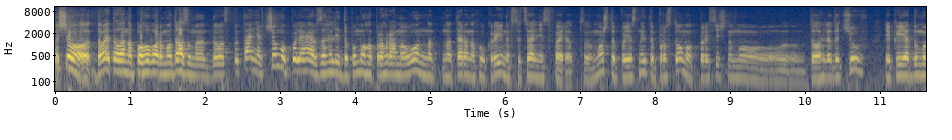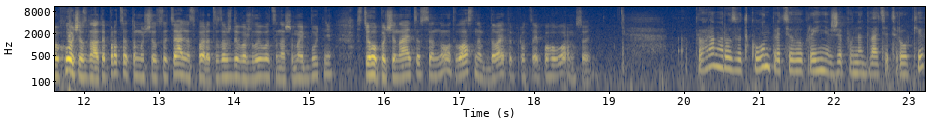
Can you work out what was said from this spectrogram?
Ну що, давайте Олена поговоримо одразу. Мене до вас питання. В чому полягає взагалі допомога програми ООН на, на теренах України в соціальній сфері? От можете пояснити простому пересічному телеглядачу, який я думаю хоче знати про це, тому що соціальна сфера це завжди важливо, це наше майбутнє. З цього починається все. Ну от власне, давайте про це і поговоримо сьогодні. Програма розвитку ООН працює в Україні вже понад 20 років,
